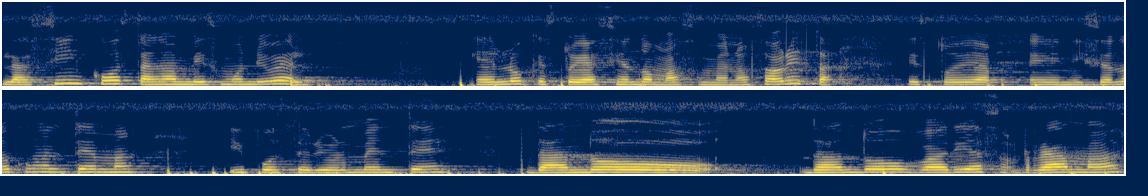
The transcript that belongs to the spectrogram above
las cinco están al mismo nivel. Es lo que estoy haciendo más o menos ahorita. Estoy iniciando con el tema y posteriormente dando, dando varias ramas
